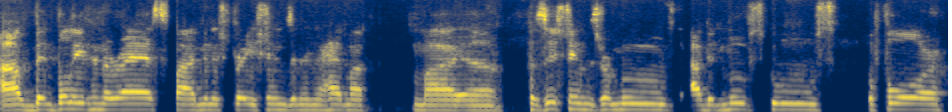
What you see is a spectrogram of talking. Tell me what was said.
I've been bullied and harassed by administrations, and then I had my my uh, positions removed. I've been moved schools before.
